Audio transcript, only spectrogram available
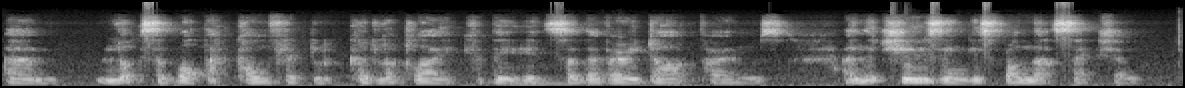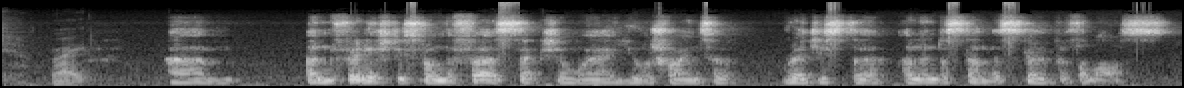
Um, looks at what that conflict could look like. The, it's, so they're very dark poems, and the choosing is from that section. Right. Um, unfinished is from the first section where you're trying to register and understand the scope of the loss.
